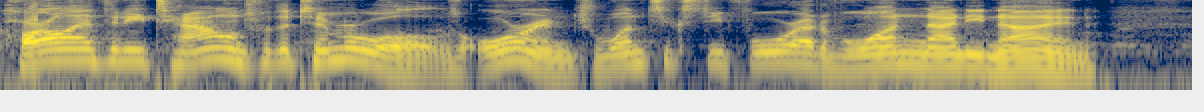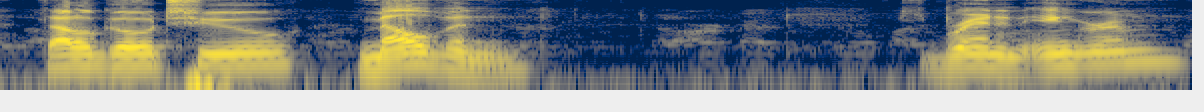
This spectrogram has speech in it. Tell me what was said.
Karl-Anthony Towns for the Timberwolves. Orange, 164 out of 199. That'll go to Melvin. Brandon Ingram.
